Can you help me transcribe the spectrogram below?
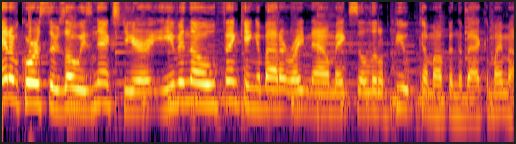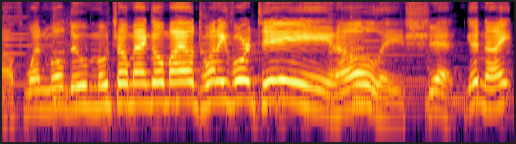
And of course, there's always next year, even though thinking about it right now makes a little puke come up in the back of my mouth when we'll do Mucho Mango Mayo 2014. Holy shit. Good night.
